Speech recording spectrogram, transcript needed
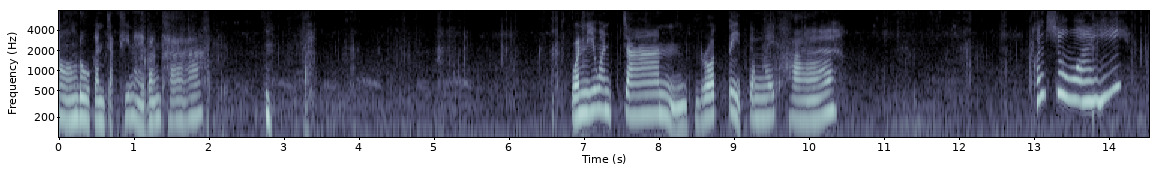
น้องๆดูกันจากที่ไหนบ้างคะวันนี้วันจันทร์รถติดกันไหมคะ คนสวยไป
